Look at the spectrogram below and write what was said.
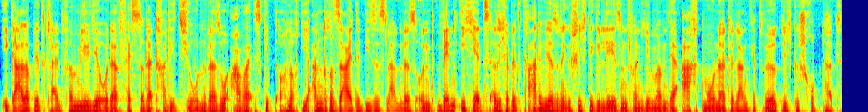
egal ob jetzt Kleinfamilie oder Fest oder Tradition oder so, aber es gibt auch noch die andere Seite dieses Landes. Und wenn ich jetzt, also ich habe jetzt gerade wieder so eine Geschichte gelesen von jemandem, der acht Monate lang jetzt wirklich geschrubbt hat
